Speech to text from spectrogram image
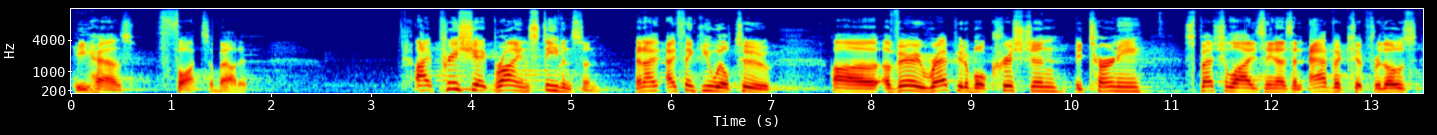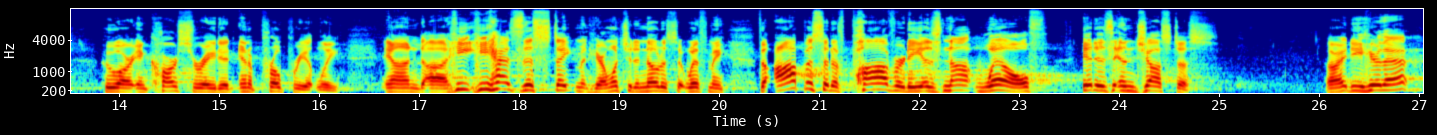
He has thoughts about it. I appreciate Bryan Stevenson, and I, I think you will too, uh, a very reputable Christian attorney specializing as an advocate for those who are incarcerated inappropriately. And uh, he, he has this statement here. I want you to notice it with me. The opposite of poverty is not wealth, it is injustice. All right, do you hear that?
